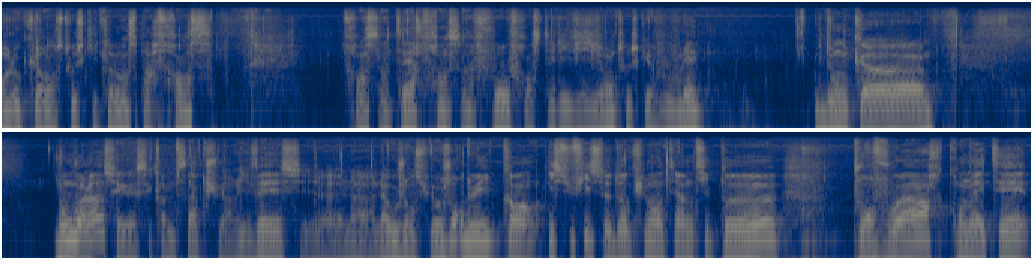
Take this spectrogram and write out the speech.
en l'occurrence tout ce qui commence par France, France Inter, France Info, France Télévisions, tout ce que vous voulez. Donc, euh, voilà, c'est comme ça que je suis arrivé là, où j'en suis aujourd'hui. Quand il suffit de se documenter un petit peu pour voir qu'on est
